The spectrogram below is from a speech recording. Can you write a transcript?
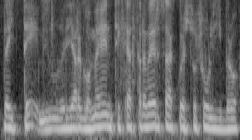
dei temi, uno degli argomenti che attraversa questo suo libro.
